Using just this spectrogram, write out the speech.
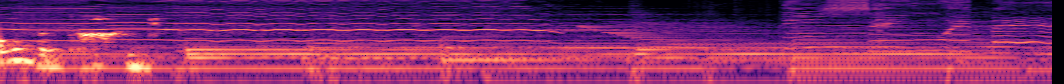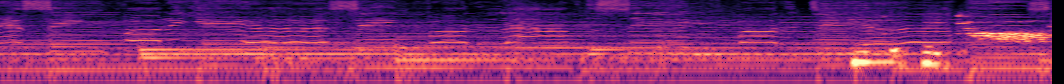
Oh my god. Oh my god. Oh.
